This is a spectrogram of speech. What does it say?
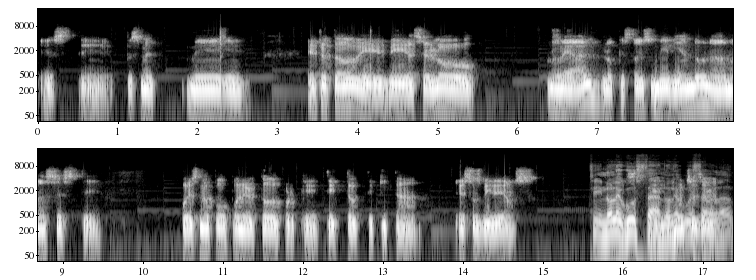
este, pues me, he tratado de, de, hacerlo real, lo que estoy viviendo, nada más este, pues no puedo poner todo porque TikTok te quita esos videos. Sí, no le gusta, no le gusta, ¿verdad?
